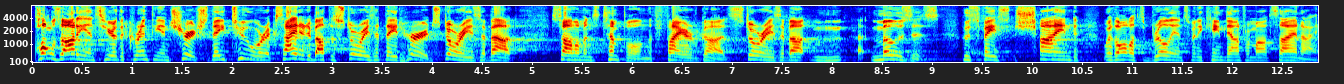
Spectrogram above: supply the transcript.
Paul's audience here, the Corinthian church, they too were excited about the stories that they'd heard stories about Solomon's temple and the fire of God, stories about M- uh, Moses whose face shined with all its brilliance when he came down from Mount Sinai.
